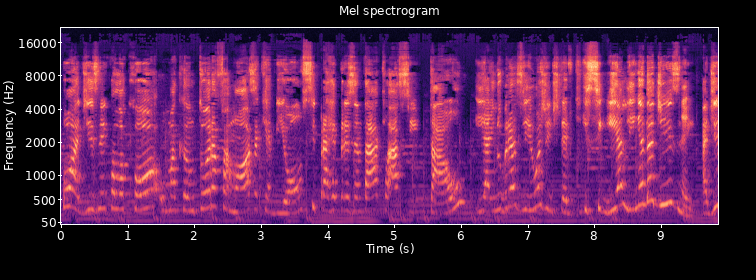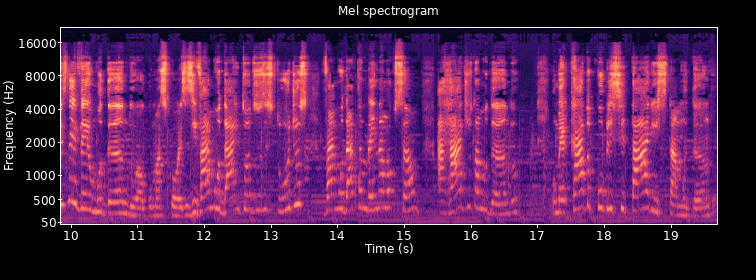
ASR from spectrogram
Pô, a Disney colocou uma cantora famosa que é Beyoncé para representar a classe tal, e aí no Brasil a gente teve que seguir a linha da Disney. A Disney veio mudando algumas coisas e vai mudar em todos os estúdios, vai mudar também na locução. A rádio está mudando, o mercado publicitário está mudando,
